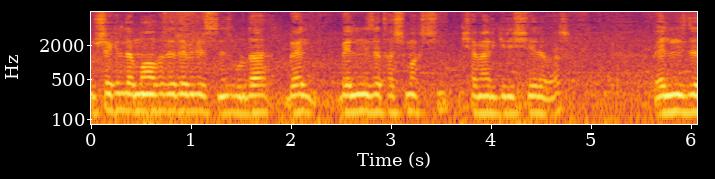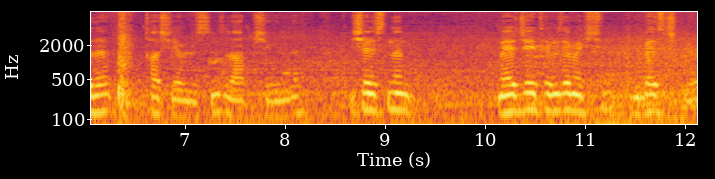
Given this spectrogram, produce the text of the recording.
Bu şekilde muhafaza edebilirsiniz. Burada bel belinize taşımak için kemer giriş yeri var. Belinizde de taşıyabilirsiniz rahat bir şekilde. İçerisinden merceği temizlemek için bir bez çıkıyor.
